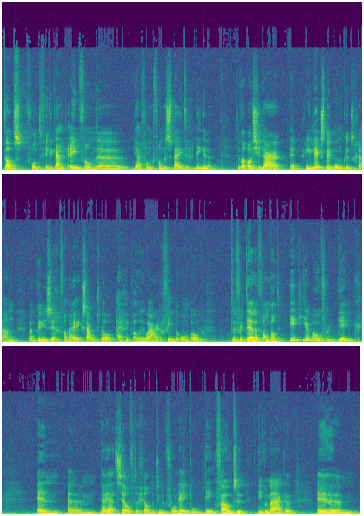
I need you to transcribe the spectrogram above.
dat vond, vind ik eigenlijk een van, ja, van, van de spijtige dingen. Terwijl als je daar hè, relaxed mee om kunt gaan, dan kun je zeggen van, nou ik zou het wel eigenlijk wel heel aardig vinden om ook te vertellen van wat ik hierover denk. En um, nou ja, hetzelfde geldt natuurlijk voor een heleboel denkfouten die we maken. Ja. Um,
